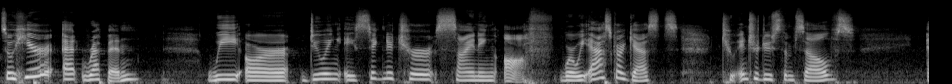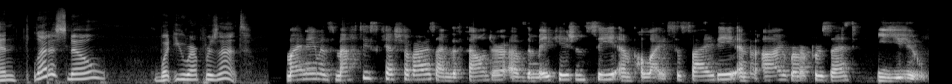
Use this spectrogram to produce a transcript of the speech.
So here at Repin, we are doing a signature signing off where we ask our guests to introduce themselves and let us know what you represent. My name is Mahdis Keshavarz. I'm the founder of the Make Agency and Polite Society, and I represent you,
